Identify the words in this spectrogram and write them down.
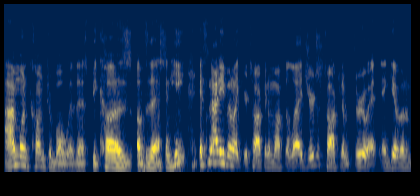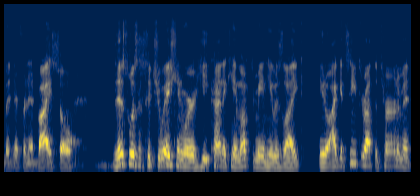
I'm uncomfortable with this because of this. And he it's not even like you're talking him off the ledge, you're just talking him through it and giving him a different advice. So this was a situation where he kind of came up to me and he was like, you know, I could see throughout the tournament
